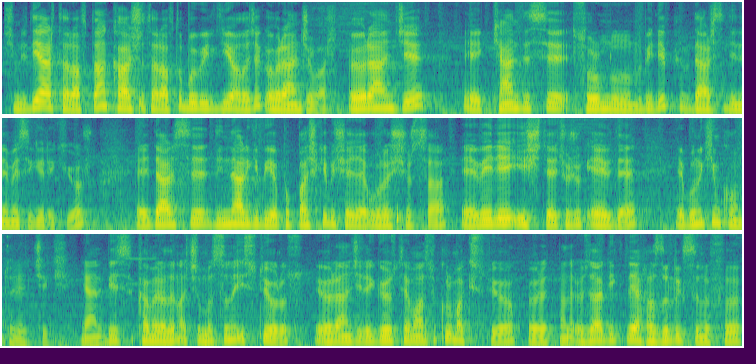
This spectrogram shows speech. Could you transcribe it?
Şimdi diğer taraftan karşı tarafta bu bilgiyi alacak öğrenci var. Öğrenci e, kendisi sorumluluğunu bilip dersi dinlemesi gerekiyor. E, dersi dinler gibi yapıp başka bir şeyle uğraşırsa, e, veli işte, çocuk evde E, bunu kim kontrol edecek? Yani biz kameraların açılmasını istiyoruz. E, öğrenciyle göz teması kurmak istiyor öğretmenler. Özellikle hazırlık sınıfı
